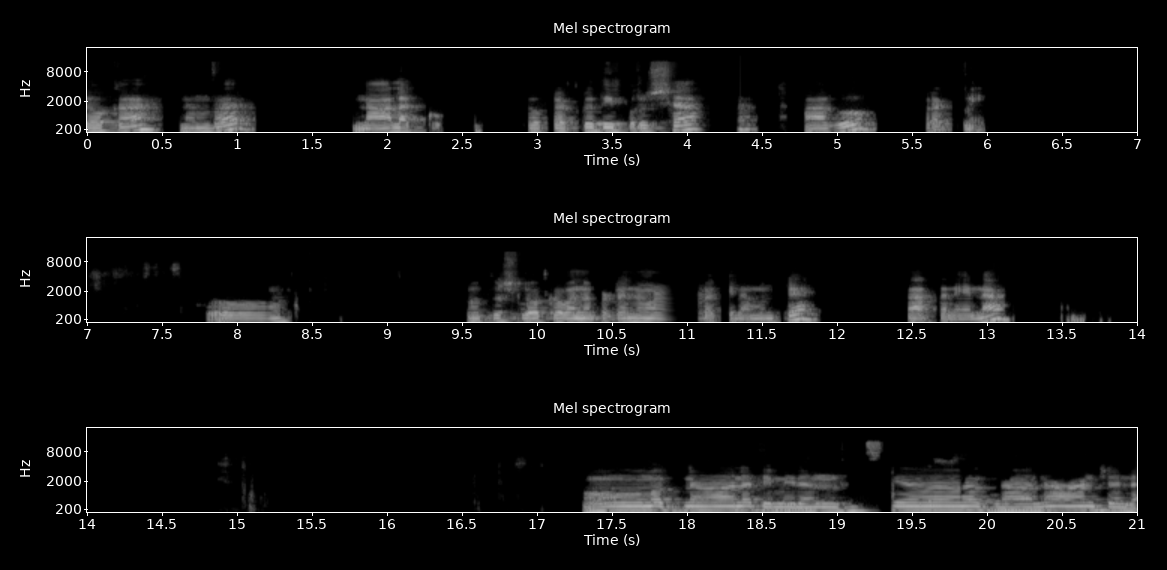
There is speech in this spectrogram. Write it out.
ಶ್ಲೋಕ ನಂಬರ್ ನಾಲ್ಕು ಸೊ ಪ್ರಕೃತಿ ಪುರುಷ ಹಾಗೂ ಪ್ರಜ್ಞೆ ಸೊ ಮೊದಲು ಶ್ಲೋಕವನ್ನ ಪಠನೆ ಮಾಡೋಕ್ಕಿಂತ ಮುಂಚೆ ಪ್ರಾರ್ಥನೆಯನ್ನ ಓಂ ಅಜ್ಞಾನತಿಮಿರಂಧಸ್ಯ ಜ್ಞಾನಾಂಜನಾಶಲಾಕಯಾ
